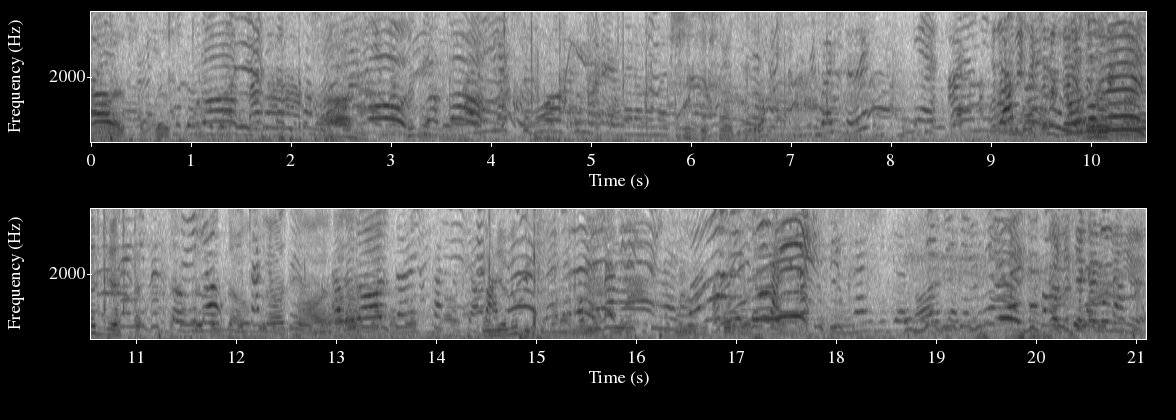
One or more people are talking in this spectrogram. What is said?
A, jeszcze, to jeszcze. Ale jak to było? Gdzie środek gra? Byłeś wtedy? Nie, ale mi ja No do gry. niby strzelił i tak było. Ale to jest tak Nie lubi chyba. Oglądam mecz trenera. Ale słuchaj, stracił piłkę. Biegnie, biegnie. Proszę, czekaj na linię.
